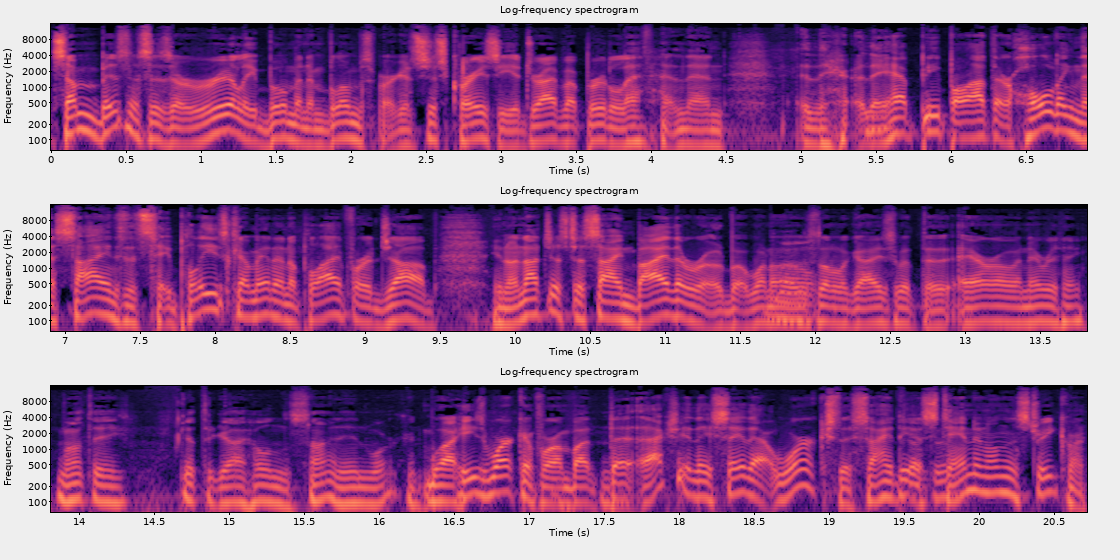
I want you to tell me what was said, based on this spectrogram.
some businesses are really booming in Bloomsburg. It's just crazy. You drive up Route 11, and then there- they have people out there holding the signs that say, "Please come in and apply for a job." You know, not just a sign by the road, but one of those little guys with the arrow and everything. Why don't they get the guy holding the sign in working? Well, he's working for him, but th- actually, they say that works. This idea of Does it? standing on the street corner.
